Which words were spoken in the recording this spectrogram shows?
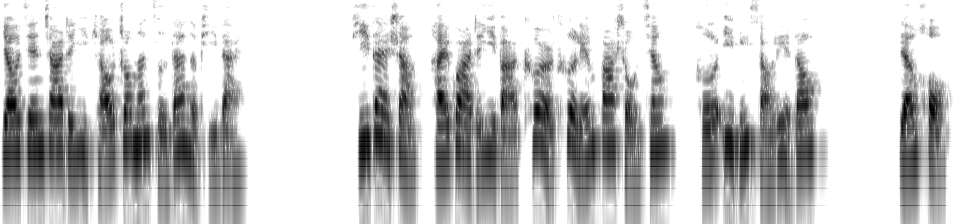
腰间扎着一条装满子弹的皮带。皮带上还挂着一把科尔特连发手枪和一柄小猎刀，然后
